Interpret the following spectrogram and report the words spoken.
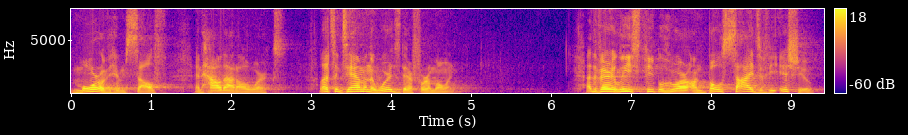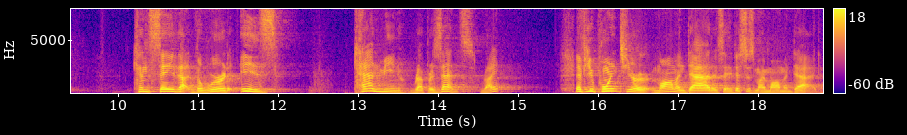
more of himself and how that all works, let's examine the words there for a moment. At the very least, people who are on both sides of the issue can say that the word is can mean represents, right? If you point to your mom and dad and say, This is my mom and dad,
